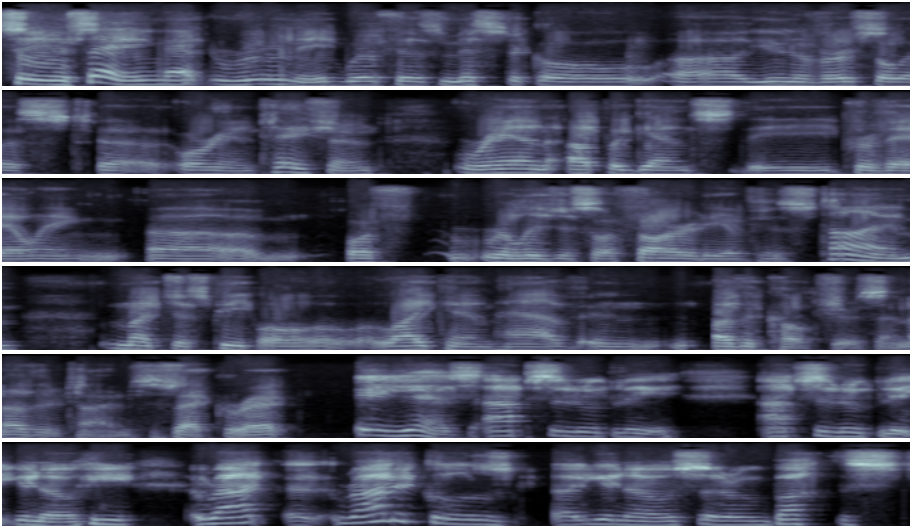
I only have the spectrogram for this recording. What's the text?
so you're saying that Rumi, with his mystical uh, universalist uh, orientation, ran up against the prevailing um, or religious authority of his time, much as people like him have in other cultures and other times. Is that correct? Yes, absolutely, absolutely. You know, he rad, uh, radicals, uh, you know, sort of buck the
